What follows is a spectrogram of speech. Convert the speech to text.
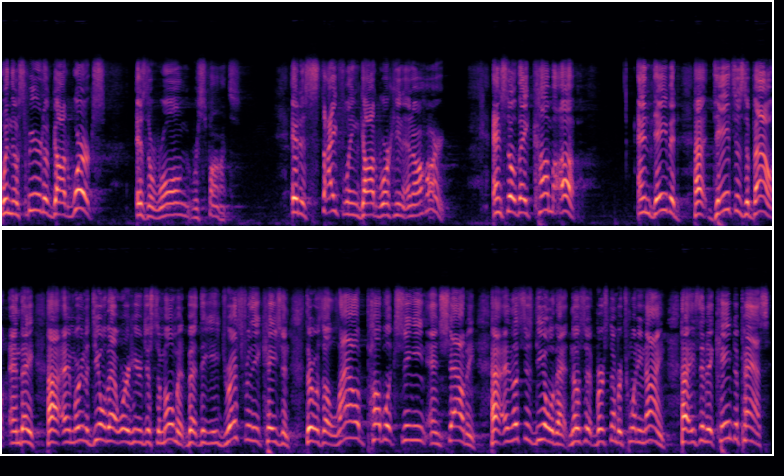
when the Spirit of God works is the wrong response. It is stifling God working in our heart. And so they come up and David uh, dances about, and they uh, and we're going to deal with that word here in just a moment. But the, he dressed for the occasion. There was a loud public singing and shouting, uh, and let's just deal with that. Notice at verse number 29. Uh, he said, "It came to pass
